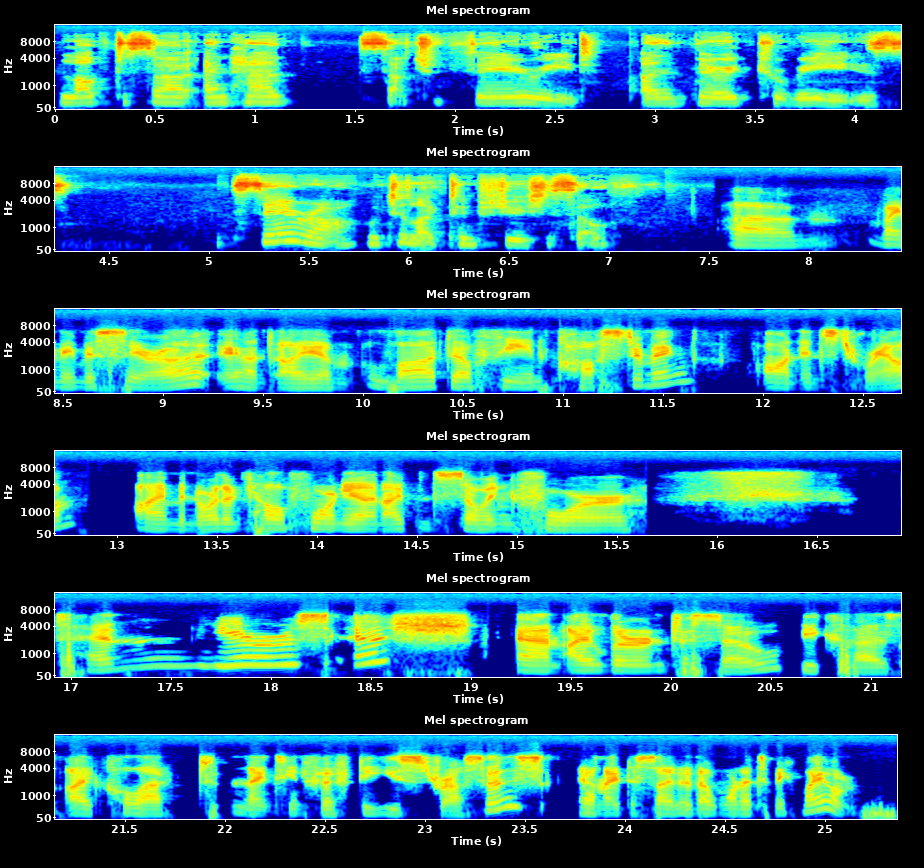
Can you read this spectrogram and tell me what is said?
love to sew and have such varied and varied careers. Sarah, would you like to introduce yourself? Um, my name is Sarah, and I am La Delphine Costuming on Instagram. I'm in Northern California, and I've been sewing for 10 years ish. And I learned to sew because I collect 1950s dresses, and I decided I wanted to make my own.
